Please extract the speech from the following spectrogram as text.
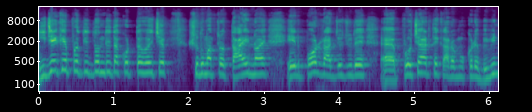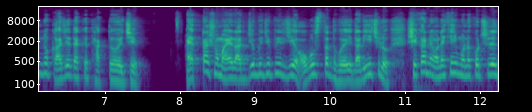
নিজেকে প্রতিদ্বন্দ্বিতা করতে হয়েছে, শুধুমাত্র তাই নয়, এরপর রাজ্য জুড়ে প্রচার থেকে আরম্ভ করে বিভিন্ন কাজে তাকে থাকতে হয়েছে। একটা সময় রাজ্য বিজেপির যে অবস্থা হয়ে দাঁড়িয়েছিল, সেখানে অনেকেই মনে করছিলেন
